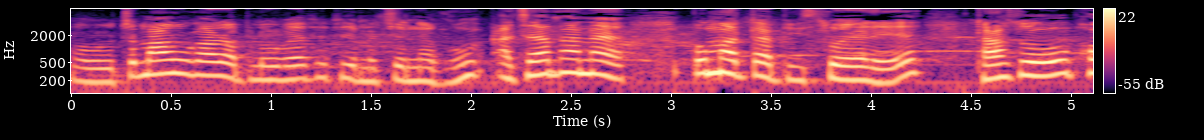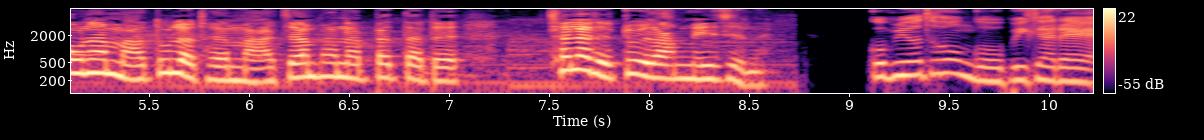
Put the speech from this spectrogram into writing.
ဟိုကျမတို့ကတော့ဘလို့ပဲဖြစ်ဖြစ်မကျင်တဲ့ဘူးအကျန်းဖတ်နဲ့ပုံမှန်တက်ပြီးဆွဲတယ်ဒါဆိုဖုန်းထဲမှာသူ့လက်ထဲမှာအကျန်းဖတ်နဲ့ပတ်သက်တဲ့ချက်လက်တွေတွေ့လာမေးချင်တယ် ကိုမျိုးထုံးကိုပြီးခဲ့တဲ့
